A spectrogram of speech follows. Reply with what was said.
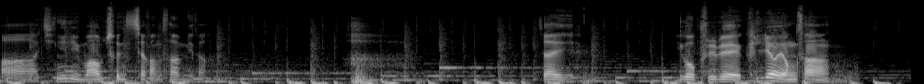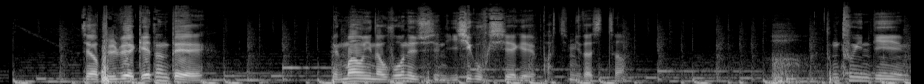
아, 진이님 마음천 진짜 감사합니다. 하, 진짜 이- 이거 불배 클리어 영상 제가 불배 깨는데 100만 원이나 후원해 주신 이시국 씨에게 바칩니다, 진짜. 하, 퉁퉁이님,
